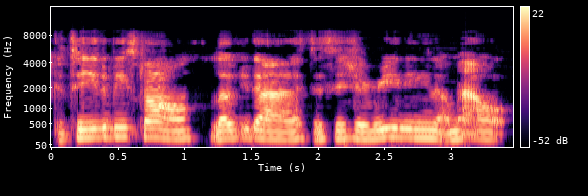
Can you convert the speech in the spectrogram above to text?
Continue to be strong. Love you guys. This is your reading. I'm out.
